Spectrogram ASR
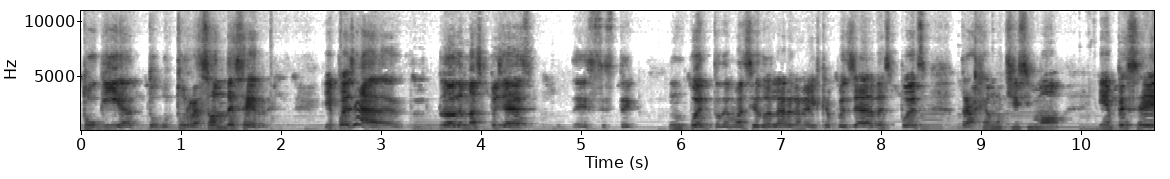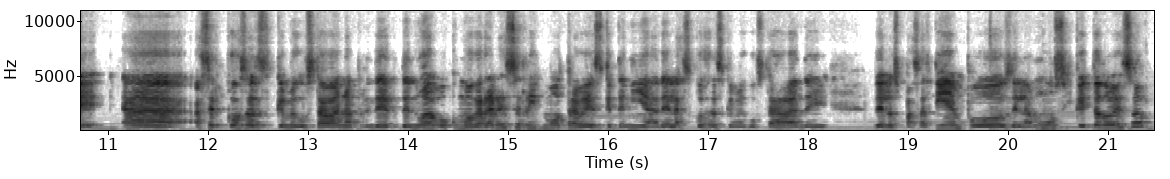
tu guía, tu, tu razón de ser. Y pues ya, lo demás pues ya es, es, este un cuento demasiado largo en el que pues ya después trabajé muchísimo y empecé a hacer cosas que me gustaban aprender de nuevo, como agarrar ese ritmo otra vez que tenía de las cosas que me gustaban, de, de los pasatiempos, de la música y todo eso.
